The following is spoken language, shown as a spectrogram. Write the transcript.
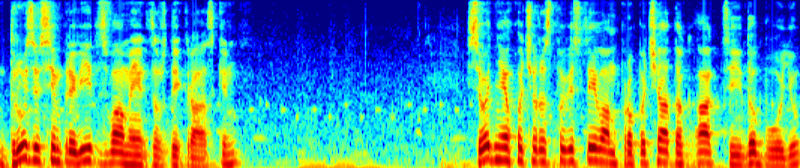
Друзі, всім привіт! З вами, як завжди, Краскін. Сьогодні я хочу розповісти вам про початок акції до бою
